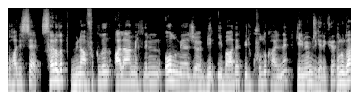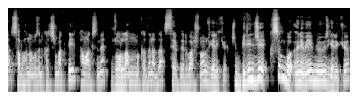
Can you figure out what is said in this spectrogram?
bu hadise sarılıp münafıklığın alametlerinin olmayacağı bir ibadet, bir kulluk haline girmemiz gerekiyor. Bunu da sabah namazını kaçırmak değil, tam aksine zorlanmamak adına da sebeplere başvurmamız gerekiyor. Şimdi birinci kısım bu. Önemeyi bilmemiz gerekiyor.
